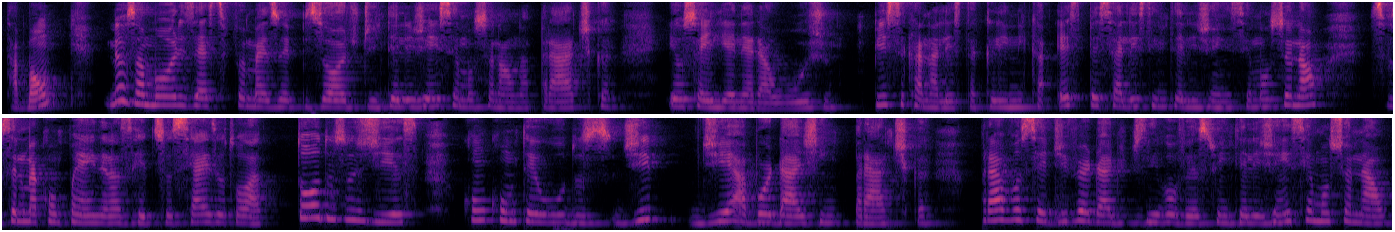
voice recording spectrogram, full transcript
Tá bom? Meus amores, esse foi mais um episódio de Inteligência Emocional na Prática. Eu sou a Eliane Araújo psicanalista clínica, especialista em inteligência emocional. Se você não me acompanha ainda nas redes sociais, eu tô lá todos os dias com conteúdos de, de abordagem prática para você de verdade desenvolver a sua inteligência emocional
